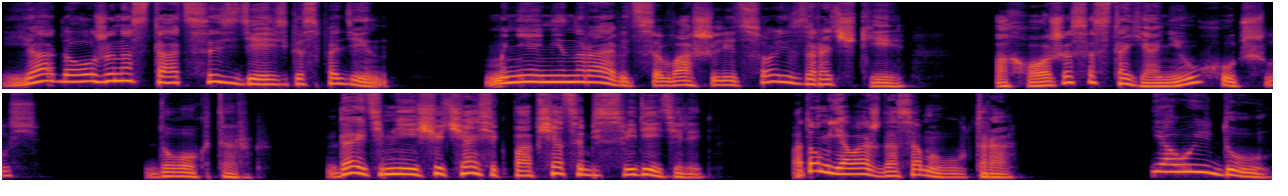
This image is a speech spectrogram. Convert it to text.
«Я должен остаться здесь, господин. Мне не нравится ваше лицо и зрачки. Похоже, состояние ухудшилось». «Доктор, дайте мне еще часик пообщаться без свидетелей. Потом я ваш до самого утра». «Я уйду.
